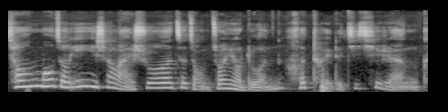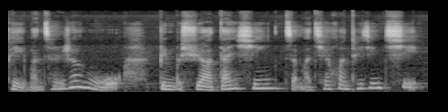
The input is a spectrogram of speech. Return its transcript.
从某种意义上来说，这种装有轮和腿的机器人可以完成任务，并不需要担心怎么切换推进器。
